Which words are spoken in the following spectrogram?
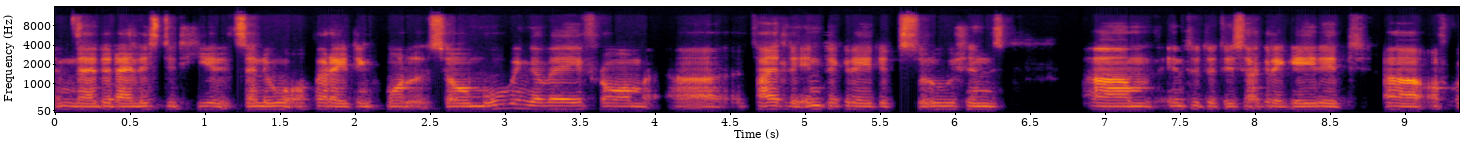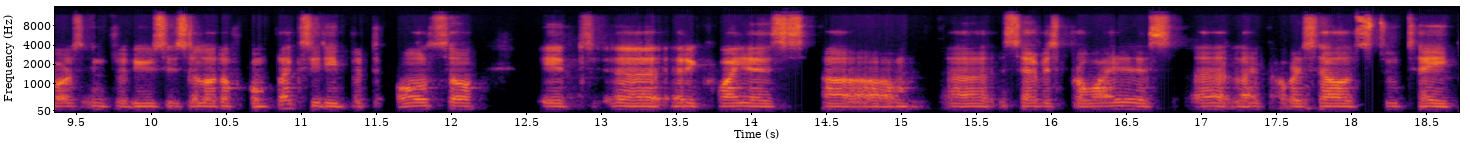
um, that I listed here, it's a new operating model. So moving away from uh, tightly integrated solutions um, into the disaggregated, uh, of course, introduces a lot of complexity, but also it uh, requires um, uh, service providers uh, like ourselves to take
